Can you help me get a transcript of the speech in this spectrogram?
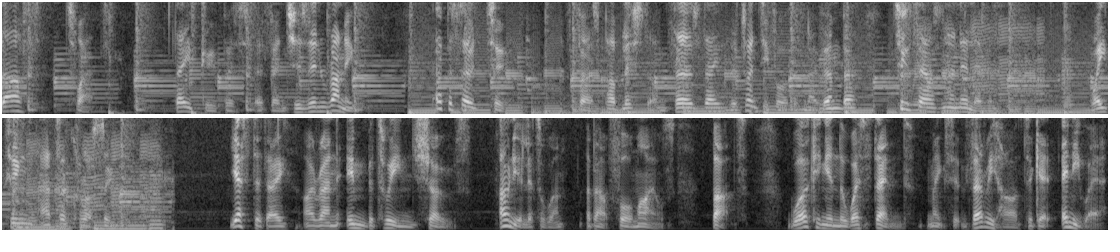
Daft Twat Dave Cooper's Adventures in Running, Episode 2, first published on Thursday, the 24th of November 2011. Waiting at a Crossing. Yesterday I ran in between shows, only a little one, about four miles, but working in the West End makes it very hard to get anywhere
